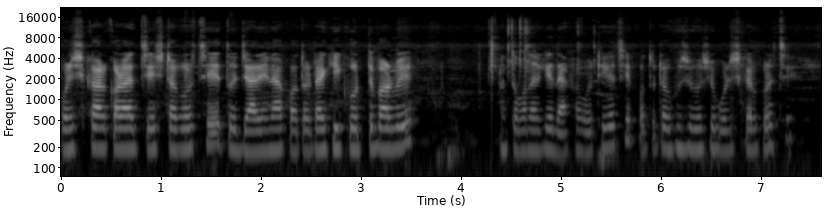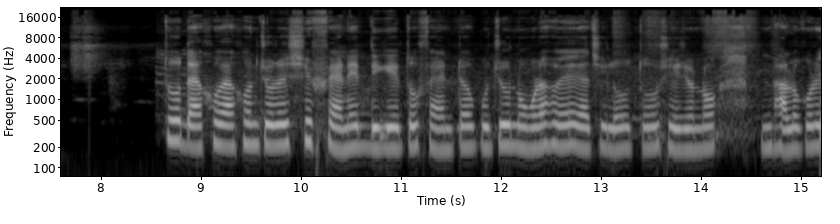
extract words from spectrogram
পরিষ্কার করার চেষ্টা করছে। তো জানি না কতটা কি করতে পারবে। তোমাদেরকে দেখাবো, ঠিক আছে? কতটা ঘষে ঘষে পরিষ্কার করেছে। তো দেখো, এখন চলে এসছে ফ্যানের দিকে। তো ফ্যানটাও প্রচুর নোংরা হয়ে গেছিল, তো সেই জন্য ভালো করে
